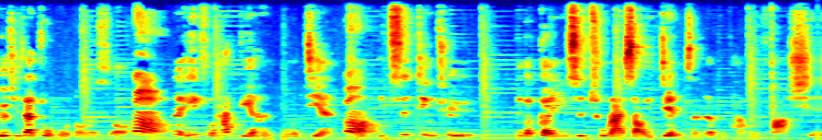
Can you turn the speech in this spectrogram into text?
尤其在做活动的时候，嗯，那衣服它叠很多件，然后一次进去。那个更衣室出来少一件，真的不太会发现。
